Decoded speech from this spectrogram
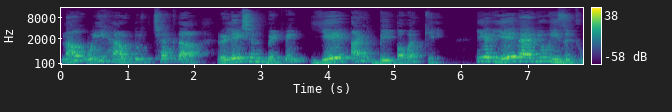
now we have to check the relation between a and b power k. Here a value is 2,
